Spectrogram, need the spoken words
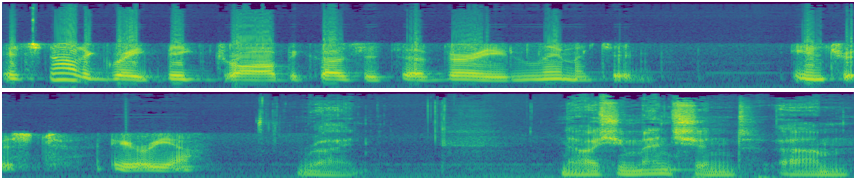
it's not a great big draw because it's a very limited interest area. Right. Now, as you mentioned, um,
